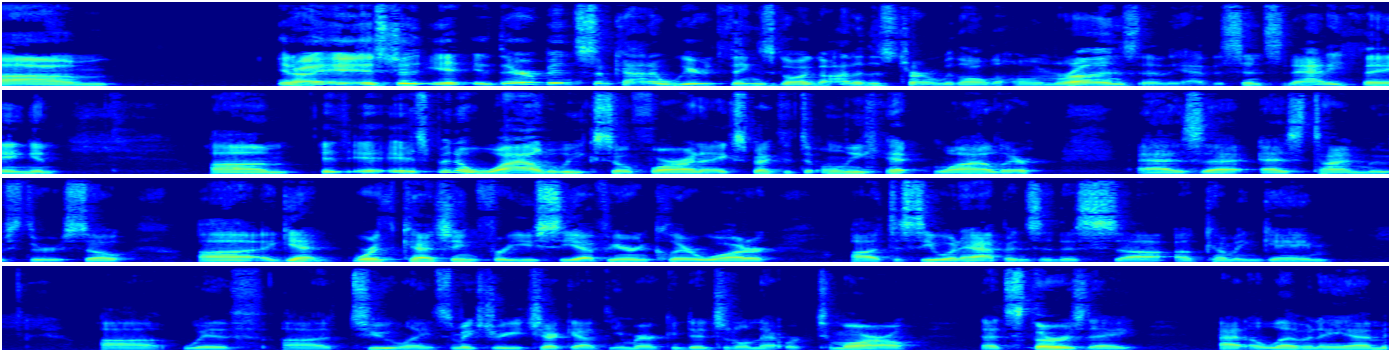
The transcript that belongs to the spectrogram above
um, you know, it's just it, it, there have been some kind of weird things going on in this tournament with all the home runs, and they had the Cincinnati thing, and um, it, has been a wild week so far, and I expect it to only get wilder as uh, as time moves through. So uh, again, worth catching for UCF here in Clearwater uh, to see what happens in this uh, upcoming game uh, with uh, Tulane. So make sure you check out the American Digital Network tomorrow. That's Thursday at 11 a.m.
